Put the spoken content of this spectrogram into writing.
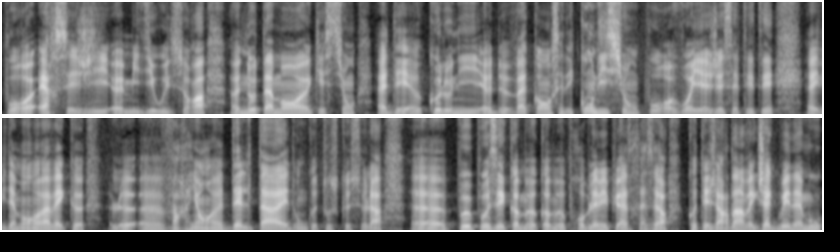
pour RCJ midi où il sera notamment euh, question euh, des euh, colonies de vacances et des conditions pour voyager cet été, évidemment avec le variant Delta et donc tout ce que cela peut poser comme, comme problème. Et puis à 13h, côté jardin, avec Jacques Benamou,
